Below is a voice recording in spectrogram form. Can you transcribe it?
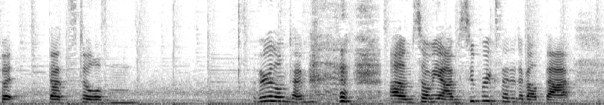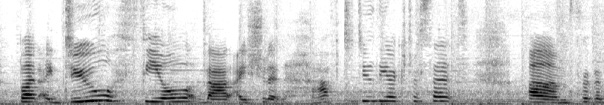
but that's still a, very long time. um, so yeah, I'm super excited about that. But I do feel that I shouldn't have to do the extra set um, for the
